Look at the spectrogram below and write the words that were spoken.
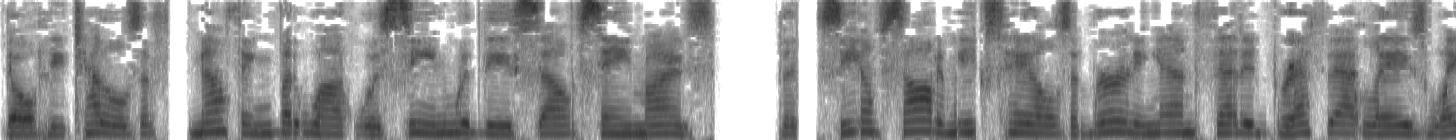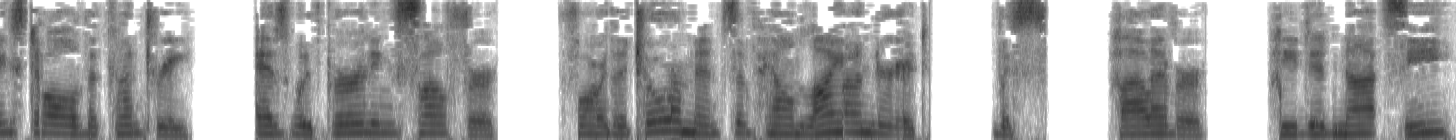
though he tells of nothing but what was seen with these self same eyes. The Sea of Sodom exhales a burning and fetid breath that lays waste all the country, as with burning sulfur, for the torments of hell lie under it. This, however, he did not see.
